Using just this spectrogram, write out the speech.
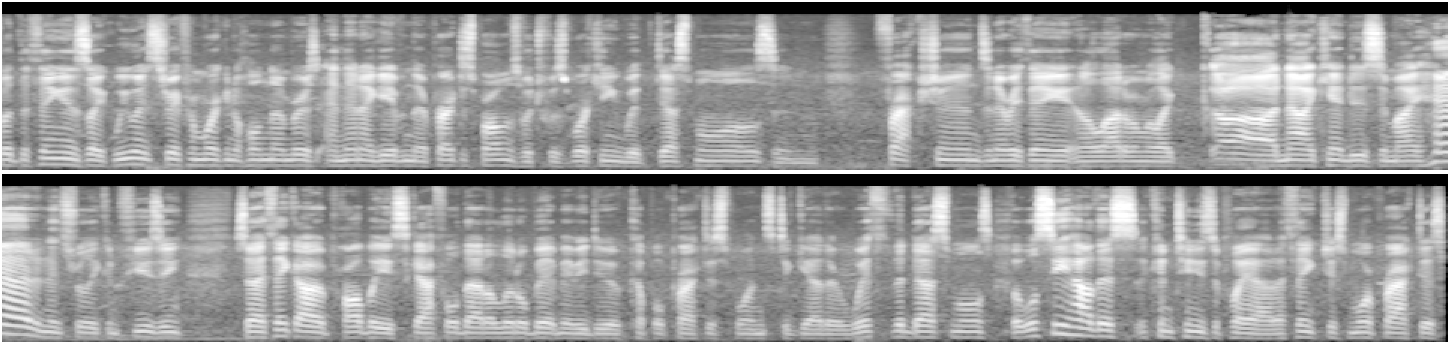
but the thing is like we went straight from working to whole numbers and then I gave them their practice problems which was working with decimals and fractions and everything, and a lot of them were like, ah, now I can't do this in my head, and it's really confusing. So I think I would probably scaffold that a little bit, maybe do a couple practice ones together with the decimals, but we'll see how this continues to play out. I think just more practice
